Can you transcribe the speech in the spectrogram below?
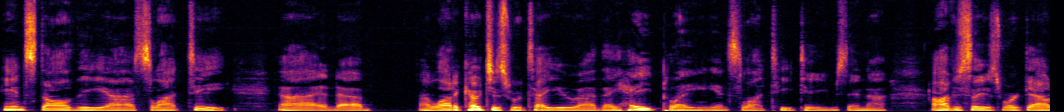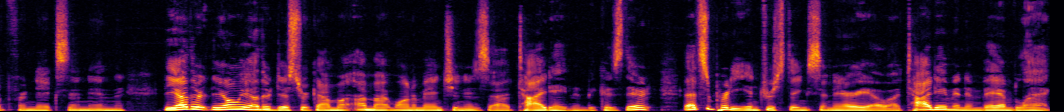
he installed the uh, slot T, uh, and uh, a lot of coaches will tell you they hate playing against slot T teams, and obviously it's worked out for Nixon. And the other, the only other district I'm, i might want to mention is uh, Tidehaven because there that's a pretty interesting scenario. Uh, Tidehaven and Van Vleck,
